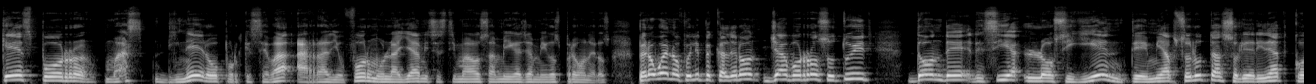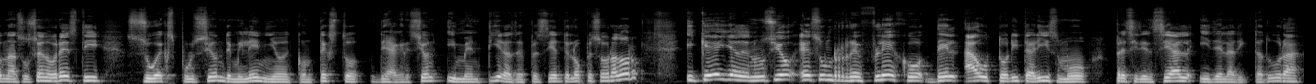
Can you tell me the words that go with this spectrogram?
que es por más dinero, porque se va a Radio Fórmula, ya mis estimados amigas y amigos pregoneros. Pero bueno, Felipe Calderón ya borró su tweet donde decía lo siguiente: mi absoluta solidaridad con Azucena Oresti, su expulsión de Milenio en contexto de agresión y mentiras del presidente López Obrador, y que ella denunció es un reflejo del autoritarismo presidencial y de la dictadura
